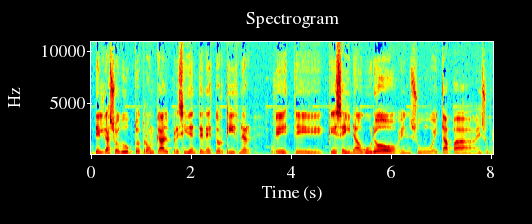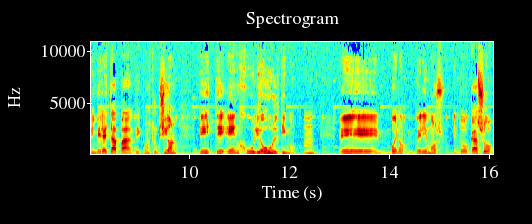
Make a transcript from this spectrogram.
del gasoducto troncal presidente Néstor Kirchner este, que se inauguró en su etapa, en su primera etapa de construcción, este, en julio último. Eh, bueno, veremos en todo caso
